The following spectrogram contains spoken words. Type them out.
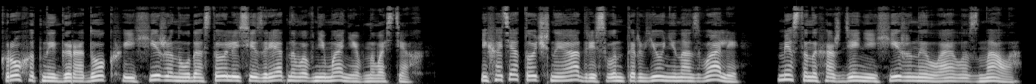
Крохотный городок и хижина удостоились изрядного внимания в новостях. И хотя точный адрес в интервью не назвали, местонахождение хижины Лайла знала.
